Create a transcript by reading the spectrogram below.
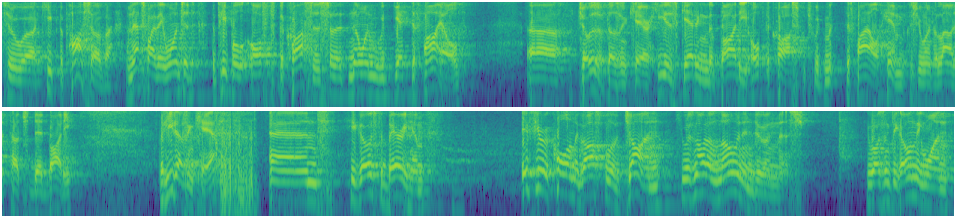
to uh, keep the Passover. And that's why they wanted the people off the crosses so that no one would get defiled. Uh, Joseph doesn't care. He is getting the body off the cross, which would defile him because you weren't allowed to touch a dead body. But he doesn't care and he goes to bury him. If you recall in the Gospel of John, he was not alone in doing this. He wasn't the only one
